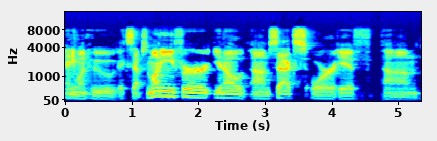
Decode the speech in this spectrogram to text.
anyone who accepts money for you know um, sex, or if um,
